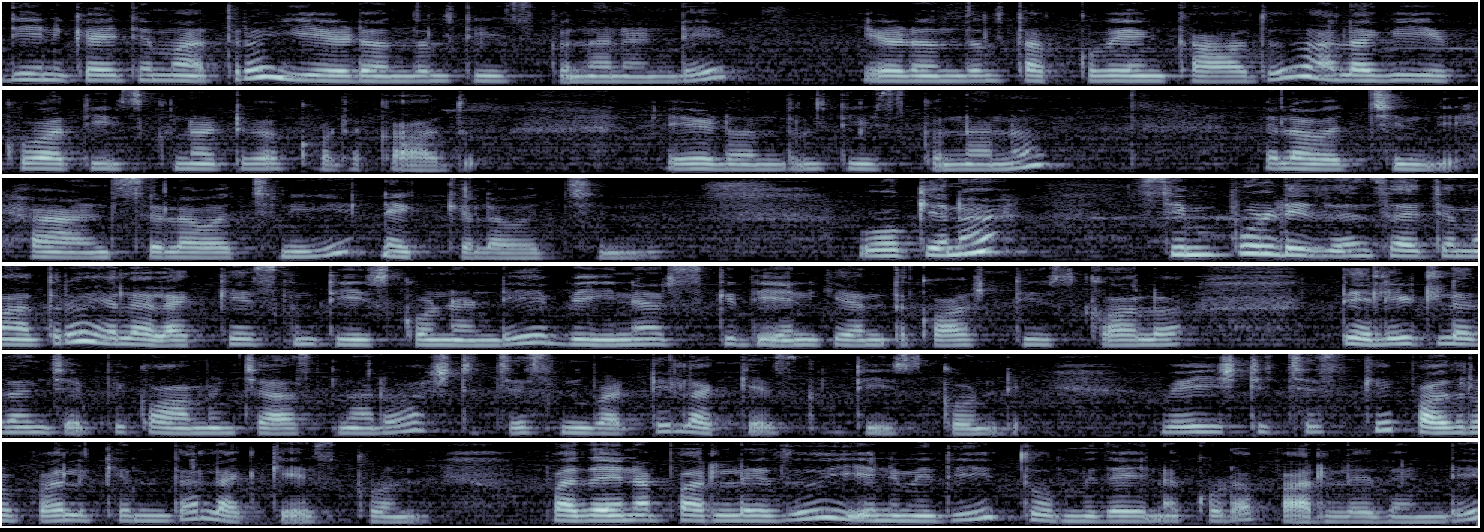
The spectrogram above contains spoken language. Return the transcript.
దీనికైతే మాత్రం ఏడు వందలు తీసుకున్నానండి. ఏడు వందలు తక్కువేం కాదు. అలాగే ఎక్కువ తీసుకున్నట్టుగా కూడా కాదు. ఏడు వందలు తీసుకున్నాను. ఇలా వచ్చింది? హ్యాండ్స్ ఇలా వచ్చినాయి? నెక్ ఇలా వచ్చింది? ఓకేనా? సింపుల్ డిజైన్స్ అయితే మాత్రం ఇలా లెక్కేసుకుని తీసుకోండి బిగినర్స్కి దేనికి ఎంత కాస్ట్ తీసుకోవాలో తెలియట్లేదని చెప్పి కామెంట్ చేస్తున్నారు. స్టిచ్చెస్ని బట్టి లెక్కేసుకుని తీసుకోండి. వెయ్యి స్టిచ్చెస్కి పది రూపాయల కింద లెక్కేసుకోండి. పదైనా పర్లేదు ఎనిమిది తొమ్మిది అయినా కూడా పర్లేదండి.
